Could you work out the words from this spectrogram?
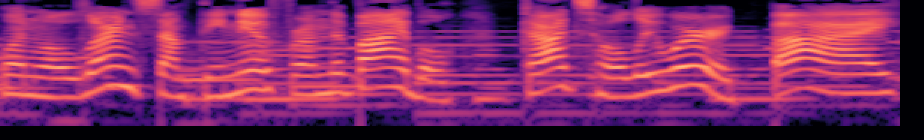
when we'll learn something new from the Bible, God's holy word. Bye.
